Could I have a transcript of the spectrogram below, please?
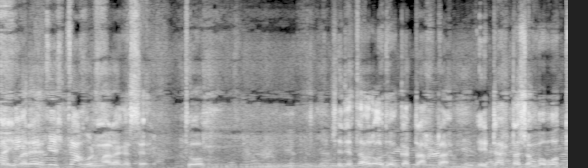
ড্রাইভারে মারা গেছে। তো সে যেতে পারে ওই দরকার ট্রাকটা। এই ট্রাকটা সম্ভবত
